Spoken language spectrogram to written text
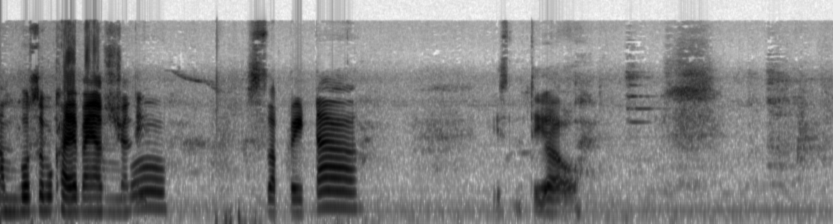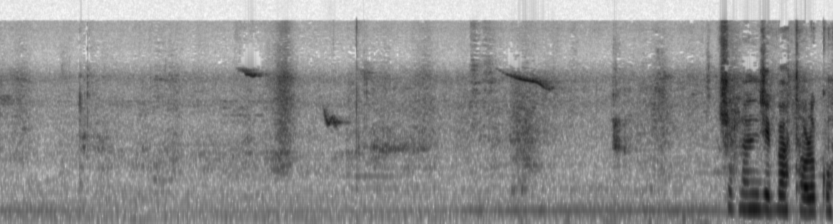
ଆମ୍ବ ସବୁ ଖାଇବା ପାଇଁ ଆସୁଛନ୍ତି ସପେଟା ଏମିତି ଆଉ ଚାଲନ୍ ଯିବା ତଳକୁ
